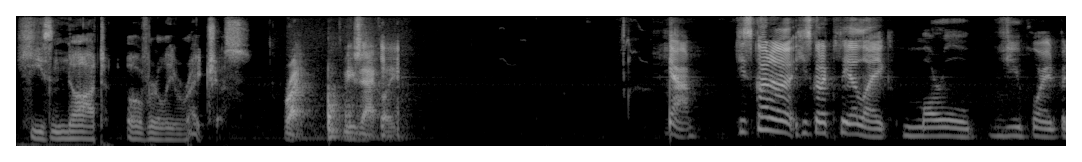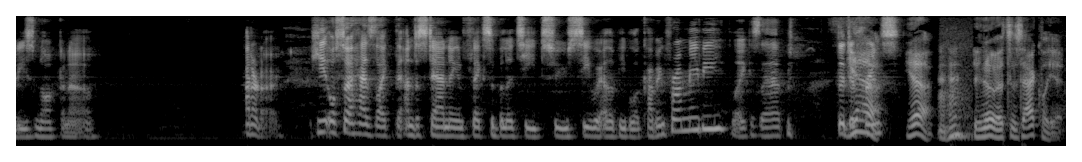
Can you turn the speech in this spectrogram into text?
he's not overly righteous. Right. Exactly. Yeah. He's got a he's got a clear like moral viewpoint, but he's not gonna. I don't know. He also has like the understanding and flexibility to see where other people are coming from. Maybe like is that the difference? Yeah, yeah. Mhm. You know, that's exactly it.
